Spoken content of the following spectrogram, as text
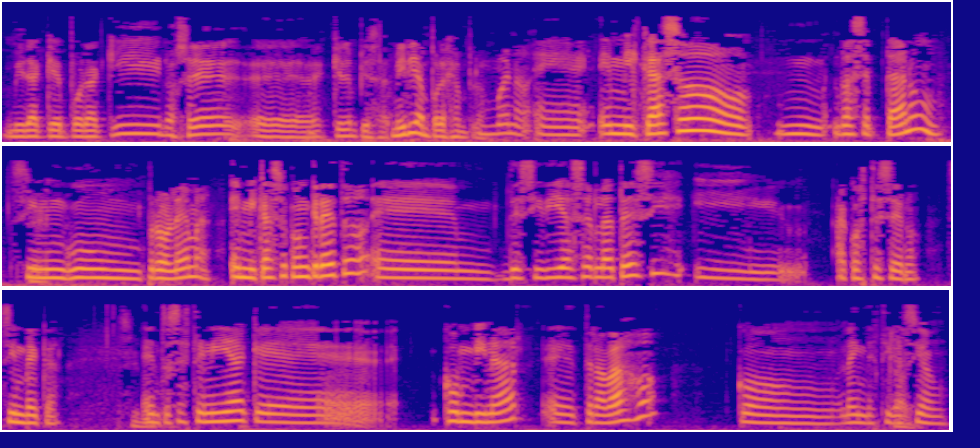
mira que por aquí, no sé, eh, ¿quién empieza? Miriam, por ejemplo. Bueno, eh, en mi caso mm, lo aceptaron sin ningún problema. En mi caso concreto, decidí hacer la tesis y a coste cero, sin beca. Entonces tenía que combinar trabajo con la investigación.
